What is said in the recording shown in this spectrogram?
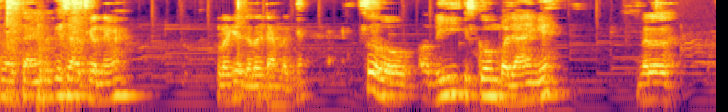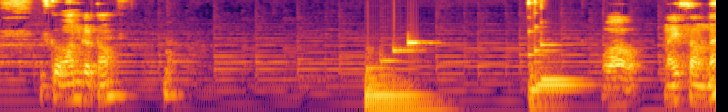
थोड़ा टाइम लगे चार्ज करने में। थोड़ा क्या ज़्यादा टाइम लग गया। सो so, अभी इसको हम बजाएँगे। वेल well, इसको ऑन करता हूँ। वाओ नाइस साउंड ना?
